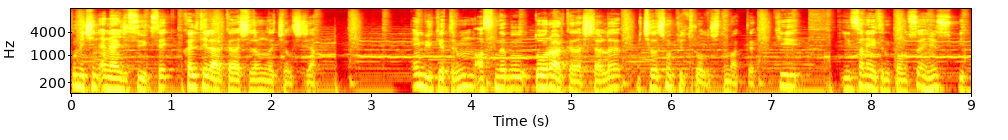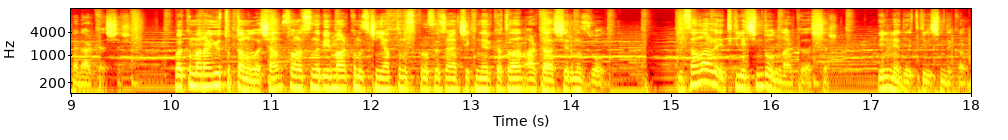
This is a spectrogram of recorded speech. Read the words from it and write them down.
Bunun için enerjisi yüksek, kaliteli arkadaşlarımla çalışacağım. En büyük yatırımım aslında bu doğru arkadaşlarla bir çalışma kültürü oluşturmaktı. Ki insan eğitim konusu henüz bitmedi arkadaşlar. Bakın bana YouTube'dan ulaşan, sonrasında bir markamız için yaptığımız profesyonel çekimlere katılan arkadaşlarımız da oldu. İnsanlarla etkileşimde olun arkadaşlar. Benimle de etkileşimde kalın.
